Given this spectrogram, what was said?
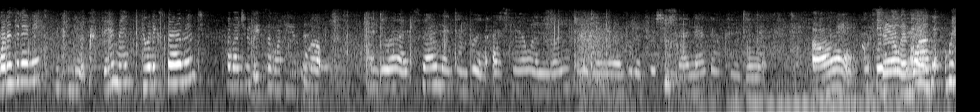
What is it, Amy? We can do an experiment. Do an experiment? How about you, Lisa? What do you think? Well, I do an experiment and put a snail in one container and put a fish in another container. oh, And snail in one. With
